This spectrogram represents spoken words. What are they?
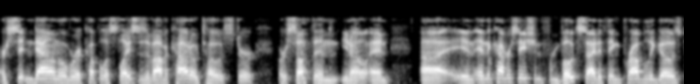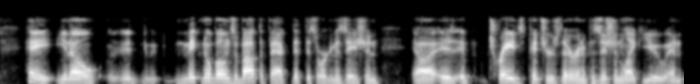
are sitting down over a couple of slices of avocado toast or or something, you know, and uh and, and the conversation from Vogt side of thing probably goes, hey, you know, it, make no bones about the fact that this organization uh is it trades pitchers that are in a position like you. And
